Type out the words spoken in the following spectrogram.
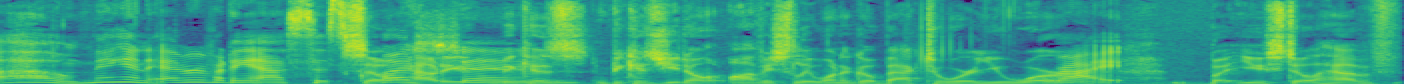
Oh man, everybody asks this question. So question. how do you because because you don't obviously want to go back to where you were, Right. But you still have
